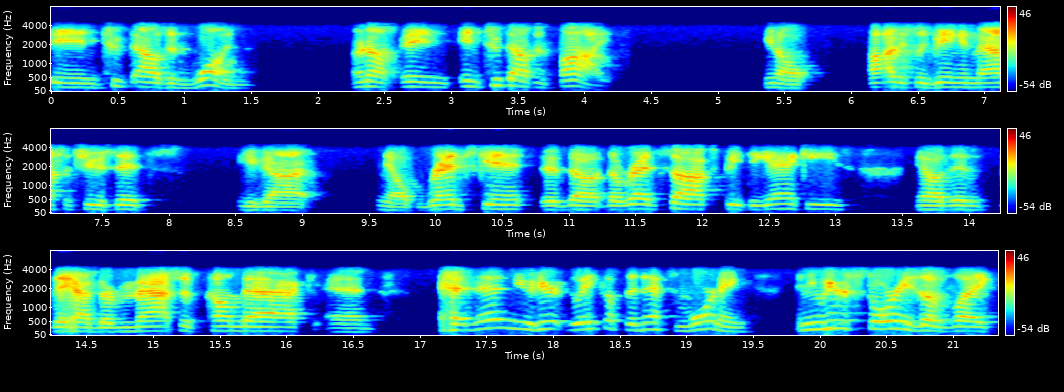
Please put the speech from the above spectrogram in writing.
in 2001 or no in in 2005. You know, obviously being in Massachusetts, you got you know Redskin the the Red Sox beat the Yankees. You know, then they had their massive comeback, and and then you hear wake up the next morning and you hear stories of like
